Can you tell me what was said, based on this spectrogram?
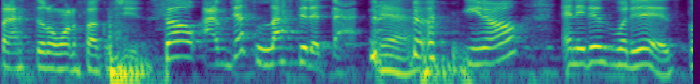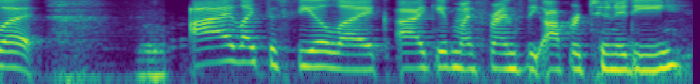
but I still don't want to fuck with you. So I've just left it at that. Yeah. you know? And it is what it is. But I like to feel like I give my friends the opportunity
